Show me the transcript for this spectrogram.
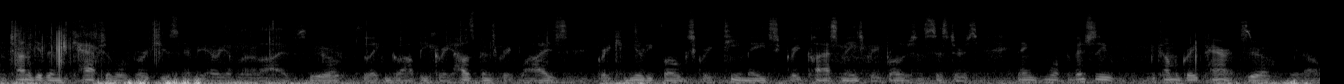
We're trying to get them to capture those virtues in every area of their lives, Yeah. so they can go out be great husbands, great wives, great community folks, great teammates, great classmates, great brothers and sisters, and then we'll eventually become great parents. Yeah. You know,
